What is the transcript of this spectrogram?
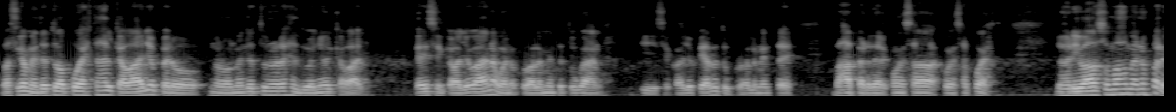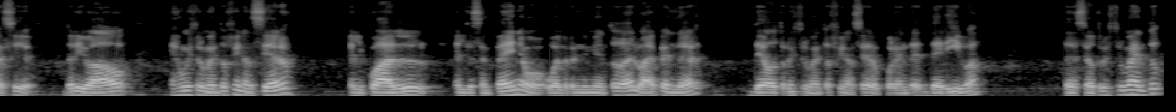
Básicamente tú apuestas al caballo, pero normalmente tú no eres el dueño del caballo. ¿Okay? Si el caballo gana, bueno, probablemente tú ganas y si el caballo pierde, tú probablemente vas a perder con esa, con esa apuesta. Los derivados son más o menos parecidos. derivado es un instrumento financiero el cual el desempeño o el rendimiento de él va a depender de otro instrumento financiero, por ende deriva de ese otro instrumento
